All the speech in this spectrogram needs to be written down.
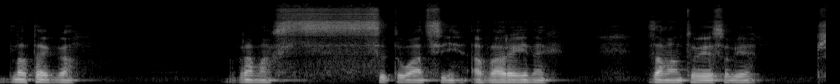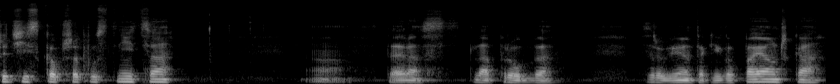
Dlatego w ramach sytuacji awaryjnych zamontuję sobie przycisko przepustnicę. Teraz dla próby zrobiłem takiego pajączka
